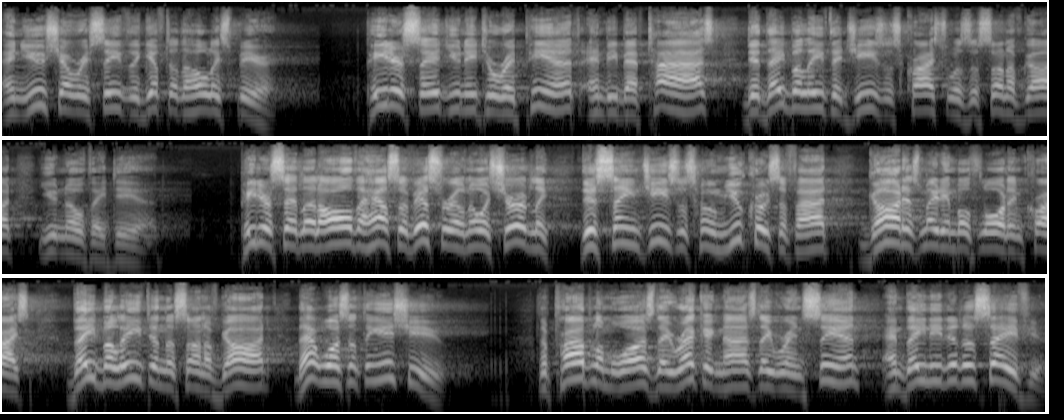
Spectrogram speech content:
and you shall receive the gift of the Holy Spirit. Peter said you need to repent and be baptized. Did they believe that Jesus Christ was the Son of God? You know they did. Peter said, Let all the house of Israel know assuredly this same Jesus whom you crucified, God has made him both Lord and Christ. They believed in the Son of God. That wasn't the issue. The problem was they recognized they were in sin and they needed a Savior.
